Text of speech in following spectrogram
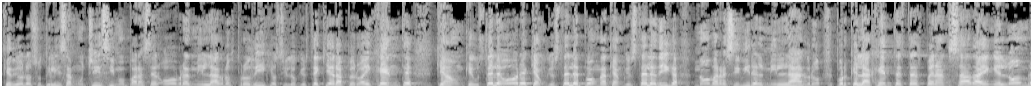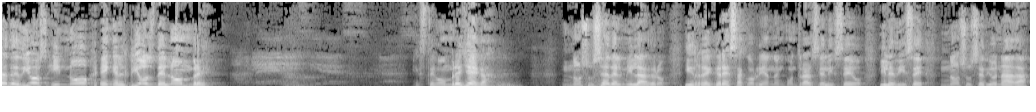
que Dios los utiliza muchísimo para hacer obras, milagros, prodigios y lo que usted quiera. Pero hay gente que aunque usted le ore, que aunque usted le ponga, que aunque usted le diga, no va a recibir el milagro. Porque la gente está esperanzada en el hombre de Dios y no en el Dios del hombre. Este hombre llega no sucede el milagro y regresa corriendo a encontrarse a Eliseo y le dice, no sucedió nada,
